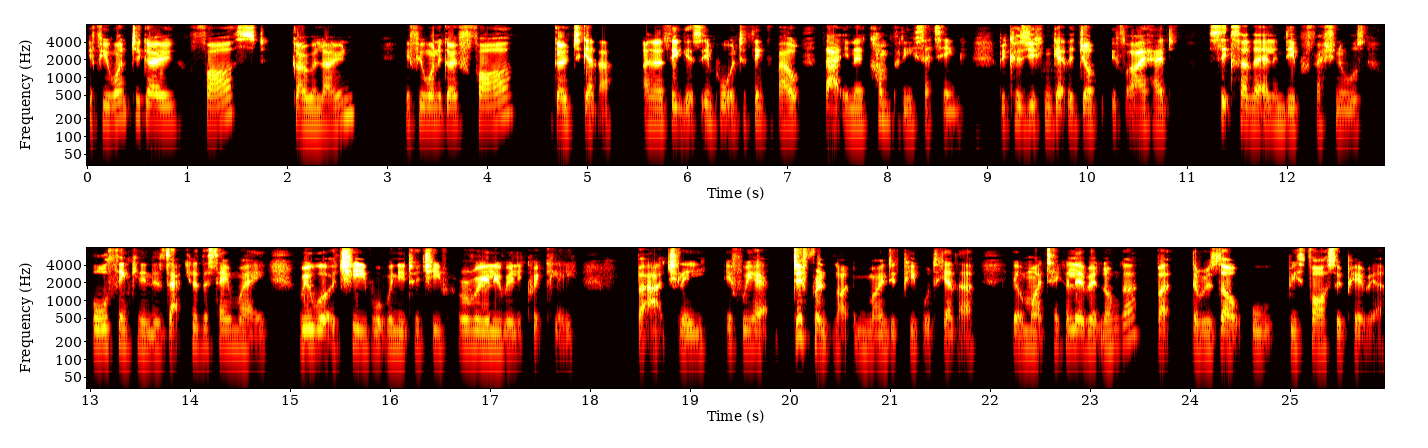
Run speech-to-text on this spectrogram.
if you want to go fast, go alone. If you want to go far, go together. And I think it's important to think about that in a company setting because you can get the job. If I had six other L&D professionals all thinking in exactly the same way, we will achieve what we need to achieve really, really quickly. But actually, if we have different like-minded people together, it might take a little bit longer, but the result will be far superior.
